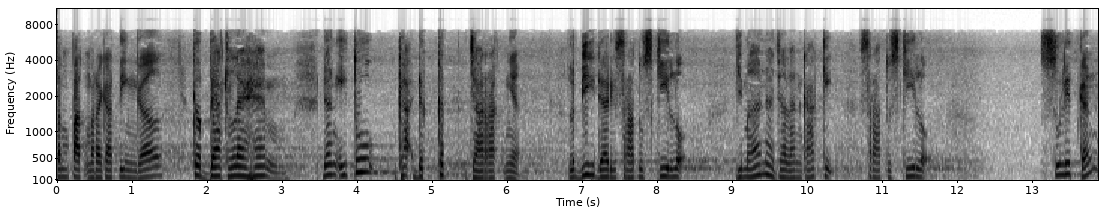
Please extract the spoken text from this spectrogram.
tempat mereka tinggal ke Bethlehem dan itu gak deket jaraknya lebih dari 100 kilo. Gimana jalan kaki? 100 kilo. Sulit kan?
